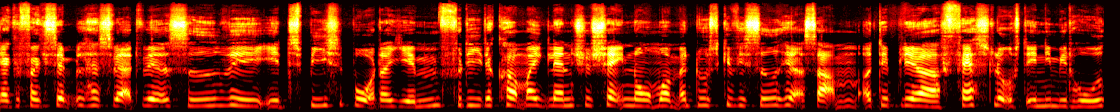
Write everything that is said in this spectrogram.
Jeg kan for eksempel have svært ved at sidde ved et spisebord derhjemme, fordi der kommer en eller anden social norm om, at nu skal vi sidde her sammen, og det bliver fastlåst inde i mit hoved.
